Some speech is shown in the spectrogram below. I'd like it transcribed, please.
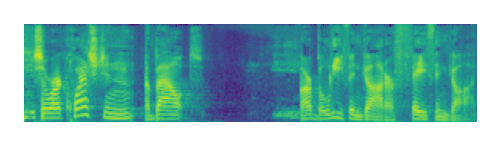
So our question about our belief in God, our faith in God,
